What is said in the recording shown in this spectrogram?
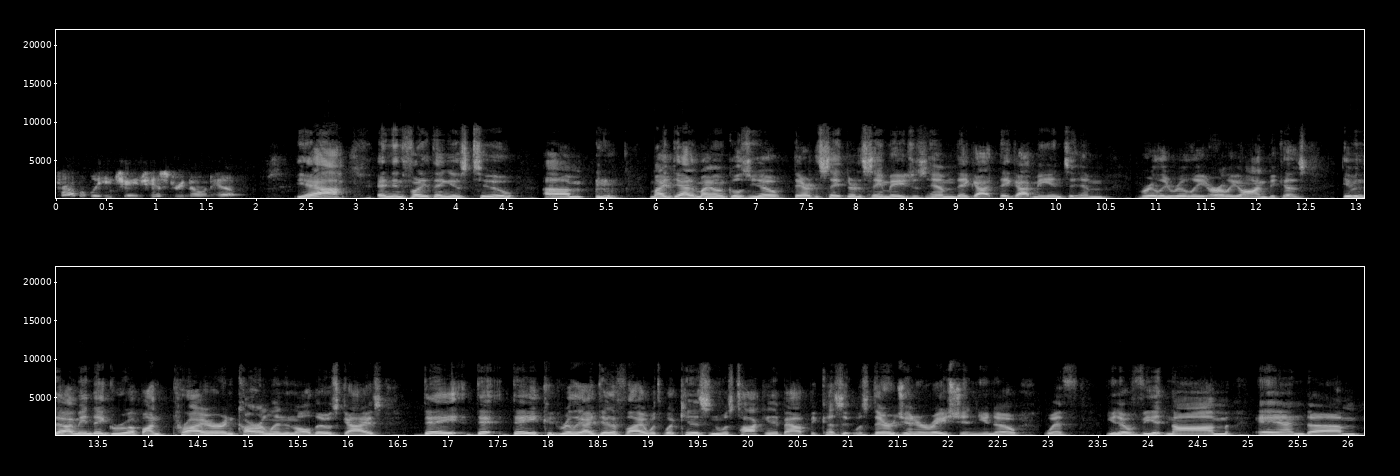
Probably he'd change history knowing him. Yeah, and then the funny thing is too, um, my dad and my uncles, you know, they're the same. They're the same age as him. They got they got me into him really, really early on because even though I mean they grew up on Pryor and Carlin and all those guys, they they they could really identify with what Kinison was talking about because it was their generation, you know, with you know Vietnam and. Um,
